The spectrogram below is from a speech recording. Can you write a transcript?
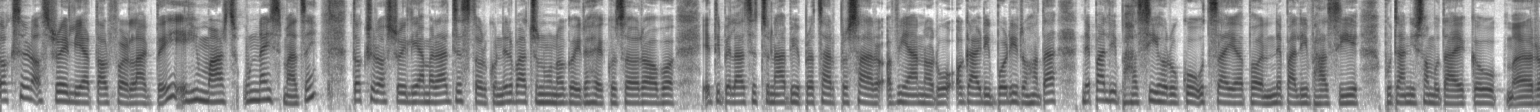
दक्षिण अस्ट्रेलियातर्फ लाग्दै यही मार्च उन्नाइसमा चाहिँ दक्षिण अस्ट्रेलियामा राज्य स्तरको निर्वाचन हुन गइरहेको छ र अब यति बेला चाहिँ चुनावी प्रचार प्रसार अभियानहरू अगाडि बढिरहँदा नेपाली भाषीहरूको उत्साह नेपाली भाषी भुटानी समुदायको र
